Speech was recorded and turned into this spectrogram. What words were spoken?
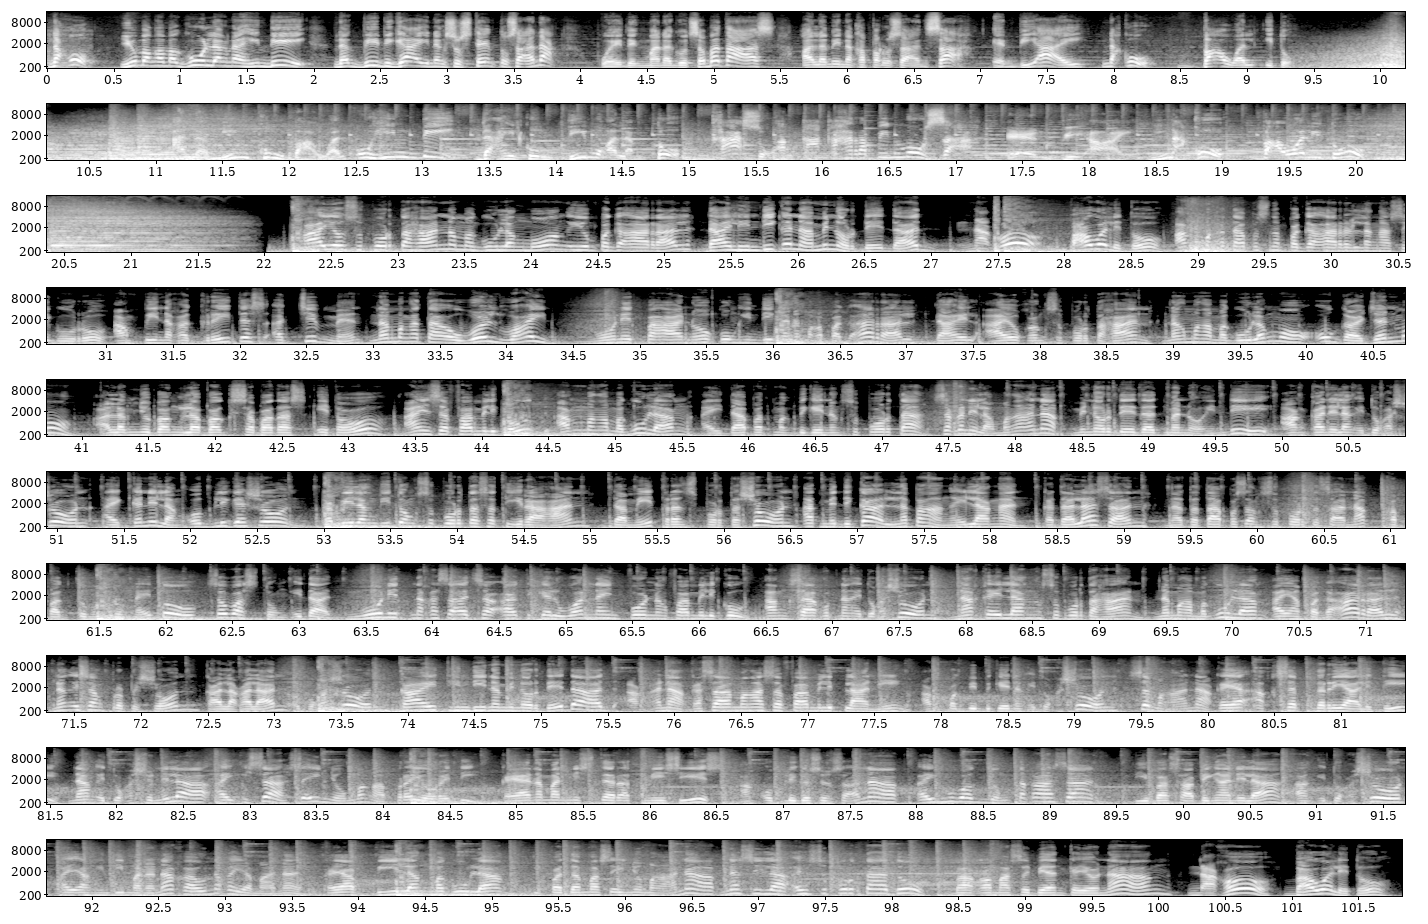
Nako, yung mga magulang na hindi nagbibigay ng sustento sa anak, pwedeng managot sa batas, alamin ang kaparusahan sa NBI, nako, bawal ito. Alamin kung bawal o hindi dahil kung di mo alam to, kaso ang kakaharapin mo sa NBI. Nako, bawal ito! Ayaw suportahan ng magulang mo ang iyong pag-aaral dahil hindi ka na minor de edad? Nako! Bawal ito. Ang makatapos ng pag-aaral na nga siguro ang pinaka-greatest achievement ng mga tao worldwide. Ngunit paano kung hindi ka na makapag-aral dahil ayaw kang suportahan ng mga magulang mo o guardian mo? Alam nyo bang labag sa batas ito? Ayon sa Family Code, ang mga magulang ay dapat magbigay ng suporta sa kanilang mga anak. Minor de edad man o hindi, ang kanilang edukasyon ay kanilang obligasyon. Kabilang dito ang suporta sa tirahan, damit, transportasyon at medikal na pangangailangan. Kadalasan, natatapos ang suporta sa anak kapag tumutong na ito sa wastong edad. Ngunit nakasaad sa Article 194 ng Family Code, ang sakop ng edukasyon na kailangang suportahan ng mga magulang ay ang pag-aaral ng isang propesyon, kalakalan o bukasyon kahit hindi na minor de edad ang anak. Kasama nga sa family planning ang pagbibigay ng edukasyon sa mga anak. Kaya accept the reality na ang edukasyon nila ay isa sa inyong mga priority. Kaya naman Mr. at Mrs. ang obligasyon sa anak ay huwag niyong takasan. Di ba sabi nga nila, ang edukasyon ay ang hindi mananakaw na kayamanan. Kaya bilang magulang, ipadama sa inyong mga anak na sila ay suportado. Baka masabihan kayo ng, Nako, bawal ito.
